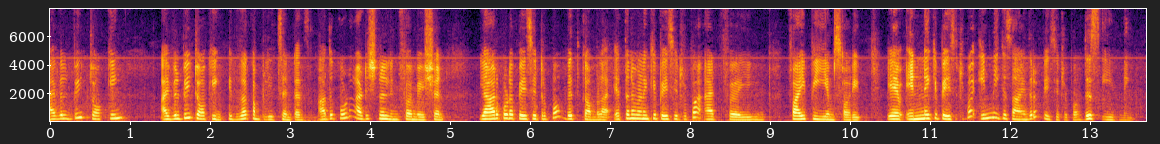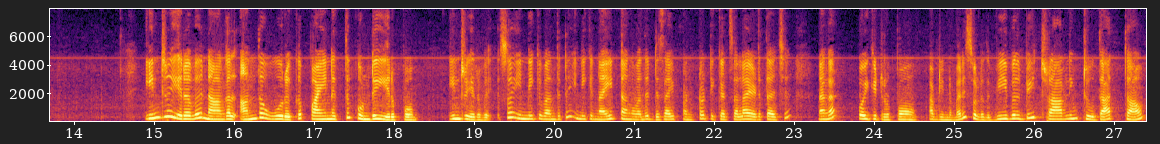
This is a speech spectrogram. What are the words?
I will be talking I will be talking இதுதான் கம்ப்ளீட் சென்டென்ஸ் அது கூட அடிஷ்னல் இன்ஃபர்மேஷன் யார் கூட பேசிகிட்டு இருப்போம்? வித் கமலா எத்தனை மணிக்கு பேசிகிட்டு இருப்போம்? At five five PM sorry என்னைக்கு பேசிகிட்டு இருப்போம்? இன்னைக்கு சாயந்தரம் பேசிகிட்டு இருப்போம். திஸ் ஈவினிங் இன்று இரவு நாங்கள் அந்த ஊருக்கு பயணித்து கொண்டு இருப்போம். இன்று இரவு. ஸோ இன்னைக்கு வந்துட்டு இன்னைக்கு நைட் நாங்கள் வந்து டிசைட் பண்ணிட்டோம். டிக்கெட்ஸ் எல்லாம் எடுத்தாச்சு. நாங்கள் போய்கிட்டு இருப்போம் அப்படின்ற மாதிரி சொல்லுது. We will be travelling to that town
